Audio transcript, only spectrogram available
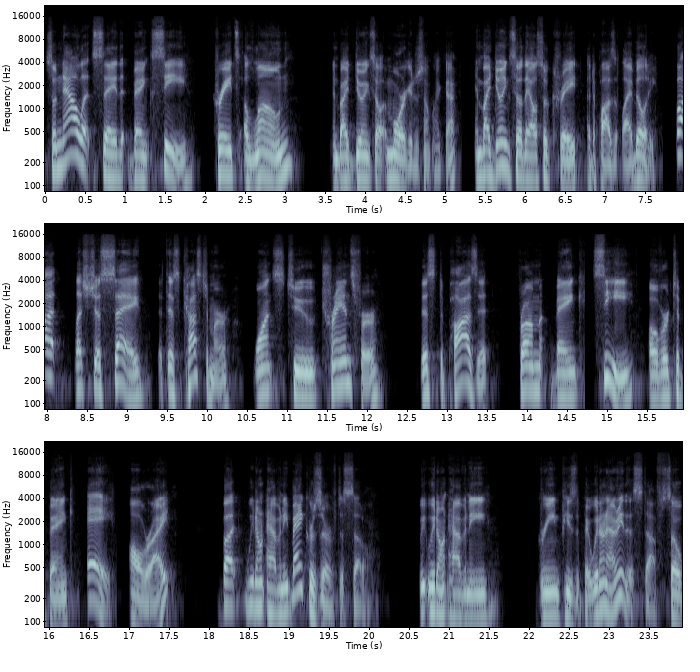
So now let's say that Bank C creates a loan and by doing so, a mortgage or something like that. And by doing so, they also create a deposit liability. But let's just say that this customer wants to transfer this deposit from bank C over to bank A. All right. But we don't have any bank reserve to settle. We, we don't have any green piece of paper. We don't have any of this stuff. So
